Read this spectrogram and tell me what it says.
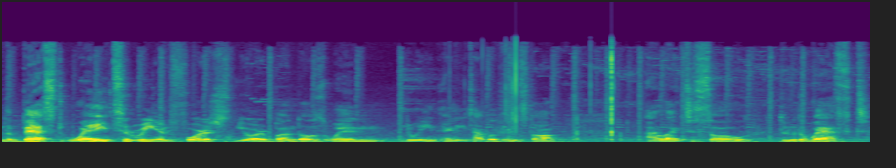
The best way to reinforce your bundles when doing any type of install I like to sew through the weft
